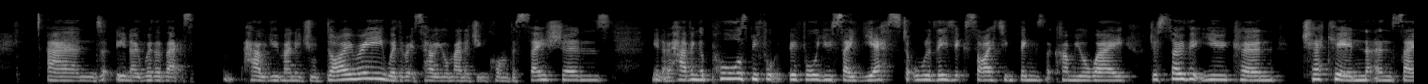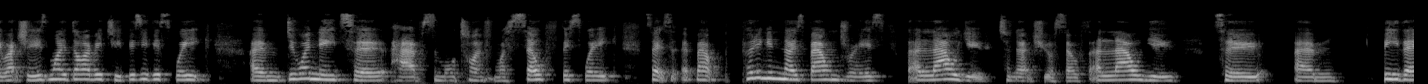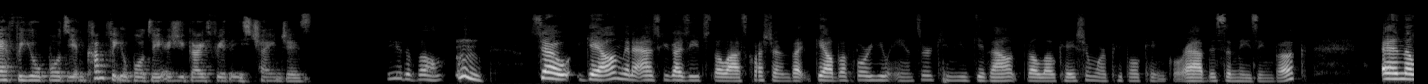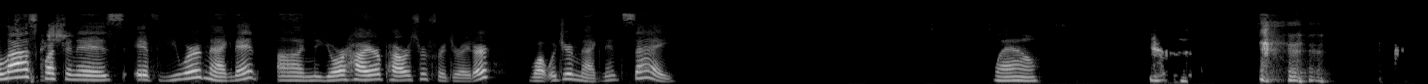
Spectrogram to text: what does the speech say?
And, you know, whether that's how you manage your diary, whether it's how you're managing conversations, you know, having a pause before before you say yes to all of these exciting things that come your way, just so that you can check in and say, well, actually, is my diary too busy this week? Um, do I need to have some more time for myself this week? So it's about putting in those boundaries that allow you to nurture yourself, that allow you to um, be there for your body and comfort your body as you go through these changes. Beautiful. so, Gail, I'm going to ask you guys each the last question. But, Gail, before you answer, can you give out the location where people can grab this amazing book? And the last question is if you were a magnet on your higher powers refrigerator, what would your magnet say? Wow.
